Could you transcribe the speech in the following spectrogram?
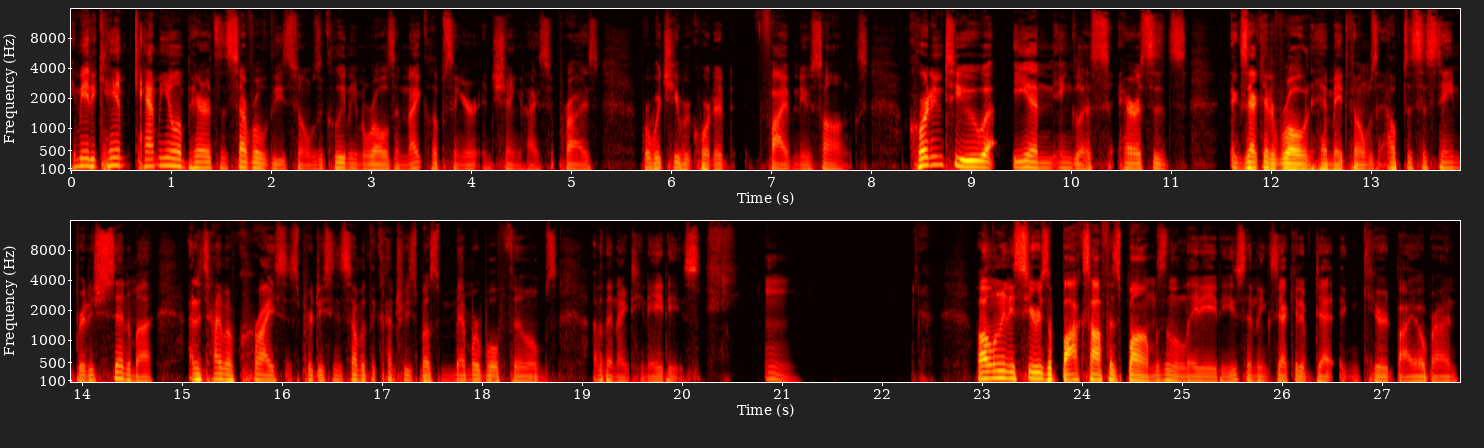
He made a cam- cameo appearance in several of these films, including roles in Nightclub Singer and Shanghai Surprise, for which he recorded five new songs. According to Ian Inglis, Harrison's executive role in Handmade Films helped to sustain British cinema at a time of crisis, producing some of the country's most memorable films of the 1980s. Mm. Following a series of box office bombs in the late 80s and executive debt incurred by O'Brien,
